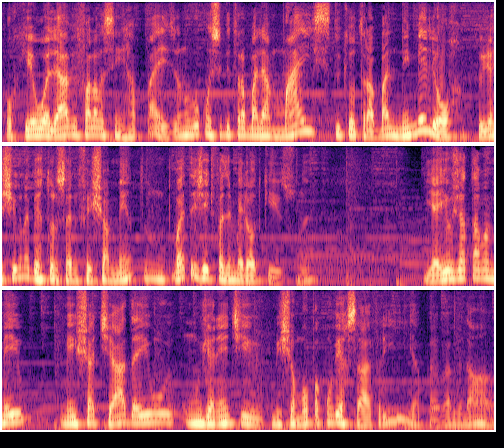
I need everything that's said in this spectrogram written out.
Porque eu olhava e falava assim, rapaz, eu não vou conseguir trabalhar mais do que eu trabalho, nem melhor. Eu já chego na abertura, saio no fechamento, não vai ter jeito de fazer melhor do que isso, né? E aí eu já estava meio meio chateado, aí um, um gerente me chamou para conversar. Eu falei, Ih, rapaz, vai me dar uma.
